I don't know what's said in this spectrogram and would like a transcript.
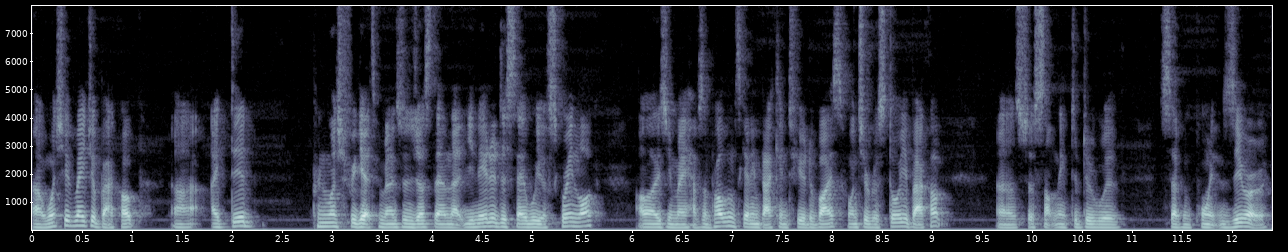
uh, once you've made your backup, uh, I did pretty much forget to mention just then that you need to disable your screen lock, otherwise you may have some problems getting back into your device once you restore your backup. Uh, it's just something to do with 7.0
